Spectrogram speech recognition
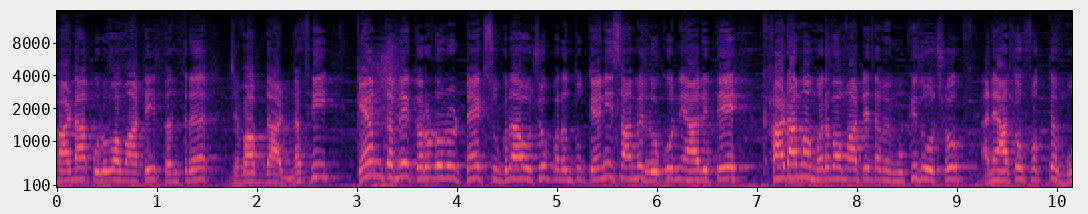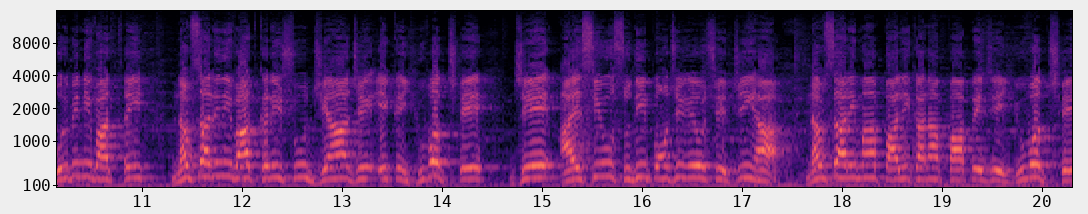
ખાડા પૂરવા માટે તંત્ર જવાબદાર નથી? કેમ તમે કરોડોનો ટેક્સ ઉઘરાવો છો? પરંતુ તેની સામે લોકોને આ રીતે ખાડામાં મરવા માટે તમે મૂકી દો છો. અને આ તો ફક્ત મોરબીની વાત થઈ. નવસારીની વાત કરીશું, જ્યાં જે એક યુવક છે, જે આઈસીયુ સુધી પહોંચી ગયો છે. જી હા, નવસારીમાં પાલિકાના પાપે જે યુવક છે,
